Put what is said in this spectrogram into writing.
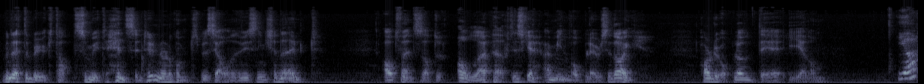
Men dette blir jo ikke tatt så mye til hensyn til når det kommer til spesialundervisning generelt alt forventes at du alle er praktiske, er min opplevelse i dag. Har du opplevd det gjennom ja,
